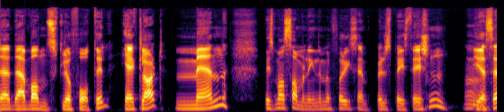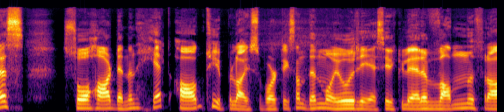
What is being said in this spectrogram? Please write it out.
det, det er vanskelig å få til, helt klart. Men hvis man sammenligner med f.eks. Space Station, Mm. ISS, så har den en helt annen type life support. Ikke sant? Den må jo resirkulere vann fra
